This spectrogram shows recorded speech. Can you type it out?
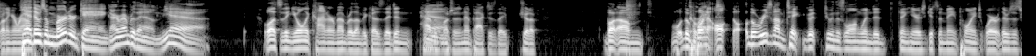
running around. Yeah, there was a murder gang. I remember them. Yeah. well, that's the thing. You only kind of remember them because they didn't have Yeah. as much of an impact as they should have. But um, well, the point, Correct. all, the, the reason I'm taking good doing this long-winded thing here is to get to the main point where there's this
